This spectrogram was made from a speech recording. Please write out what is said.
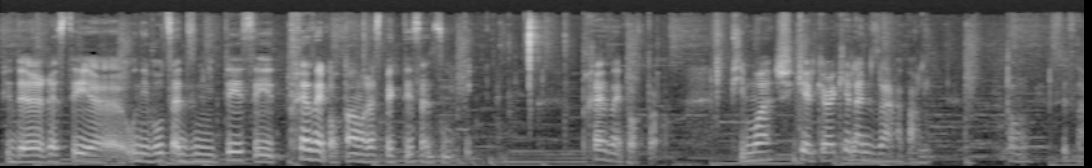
puis de rester euh, au niveau de sa dignité. C'est très important de respecter sa dignité. Très important. Puis moi, je suis quelqu'un qui a la misère à parler. Donc, c'est ça.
